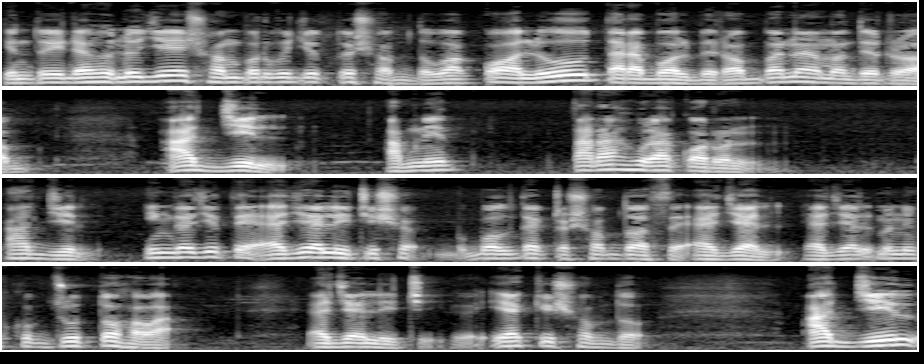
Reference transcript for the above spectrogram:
কিন্তু এটা হলো যে সম্পর্কযুক্ত শব্দ। ওয়া কলু তারা বলবে, রব্বানা আমাদের রব। আজিল আপনি তাড়াহুড়া করুন। আজিল ইংরেজিতে অ্যাজাইলিটি বলতে একটা শব্দ আছে অ্যাজাইল অ্যাজাইল মানে খুব দ্রুত হওয়া। অ্যাজাইলিটি একই শব্দ। আজিল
